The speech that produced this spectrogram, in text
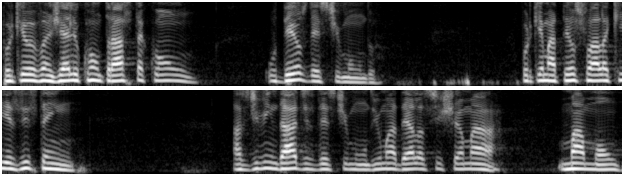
Porque o evangelho contrasta com o Deus deste mundo. Porque Mateus fala que existem as divindades deste mundo, e uma delas se chama Mamon,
